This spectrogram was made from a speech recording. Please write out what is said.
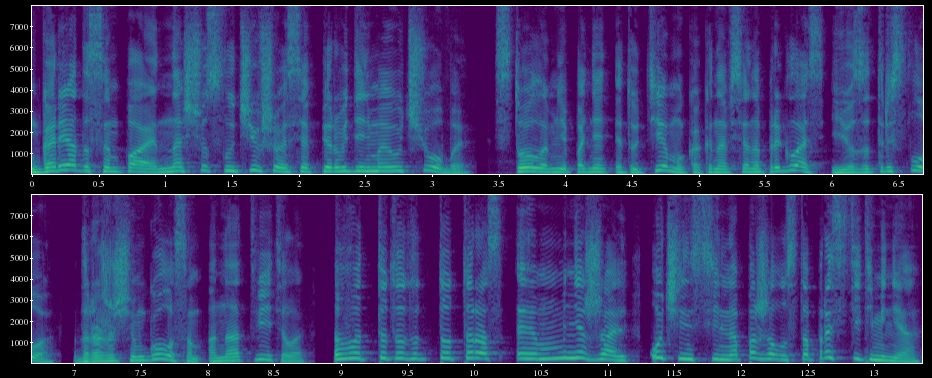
«Горяда-сэмпай, насчет случившегося в первый день моей учебы». Стоило мне поднять эту тему, как она вся напряглась, ее затрясло. Дрожащим голосом она ответила. «Вот тот, тот, тот раз, эм, мне жаль, очень сильно, пожалуйста, простите меня».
